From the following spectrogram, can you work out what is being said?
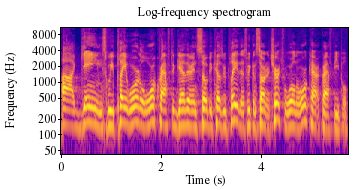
uh, games. We play World of Warcraft together, and so because we play this, we can start a church for World of Warcraft people.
